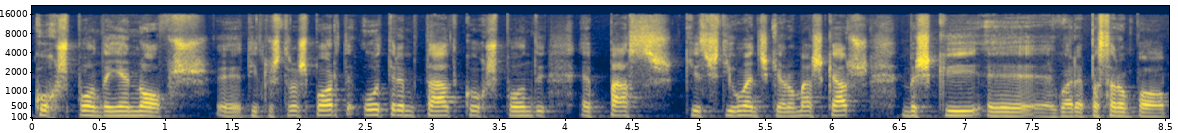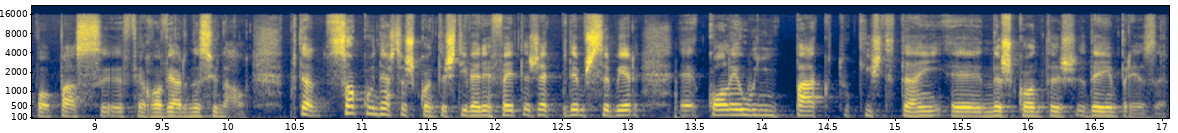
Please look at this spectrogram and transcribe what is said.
correspondem a novos uh, títulos de transporte, outra metade corresponde a passos que existiam antes, que eram mais caros, mas que uh, agora passaram para o, para o passe ferroviário nacional. Portanto, só quando estas contas estiverem feitas é que podemos saber uh, qual é o impacto que isto tem nas contas da empresa.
